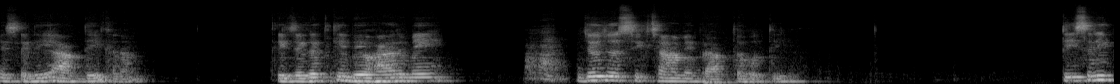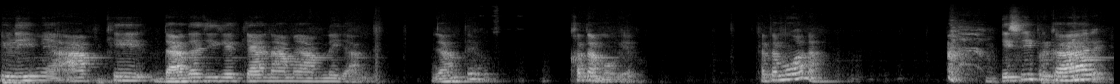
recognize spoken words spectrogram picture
इसलिए आप देखना कि जगत के व्यवहार में जो जो शिक्षा हमें प्राप्त होती है। तीसरी पीढ़ी में आपके दादाजी के क्या नाम है, आप नहीं जानते। जानते हो? खत्म हो गया। खत्म हुआ ना? इसी प्रकार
